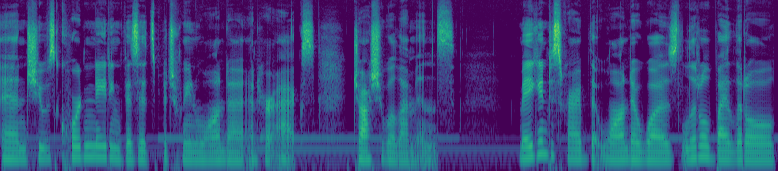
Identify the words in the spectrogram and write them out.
and she was coordinating visits between Wanda and her ex, Joshua Lemons. Megan described that Wanda was little by little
